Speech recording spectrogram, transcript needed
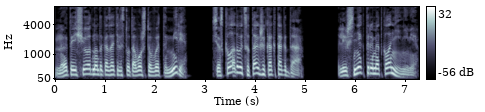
Но это еще одно доказательство того, что в этом мире все складывается так же, как тогда, лишь с некоторыми отклонениями.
